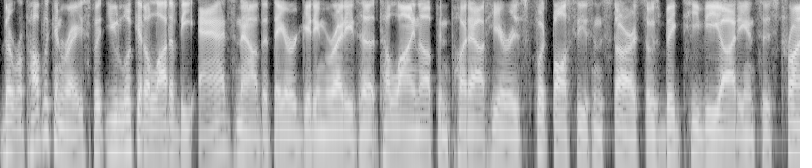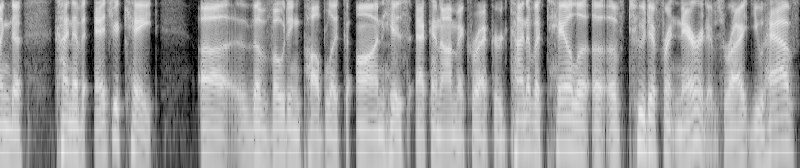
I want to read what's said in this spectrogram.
the Republican race, but you look at a lot of the ads now that they are getting ready to, to line up and put out here as football season starts, those big TV audiences trying to kind of educate uh, the voting public on his economic record. Kind of a tale of, of two different narratives, right? You have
